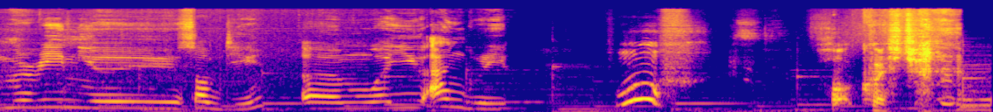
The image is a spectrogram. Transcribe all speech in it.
Mourinho subbed you, um, were you angry? Woo! Hot question.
